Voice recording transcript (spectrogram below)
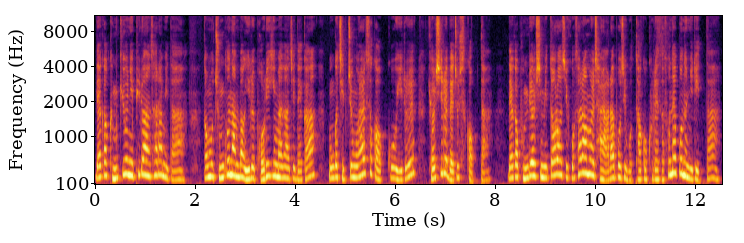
내가 금기운이 필요한 사람이다. 너무 중구난방 일을 버리기만 하지 내가 뭔가 집중을 할 수가 없고 일을 결실을 맺을 수가 없다. 내가 분별심이 떨어지고 사람을 잘 알아보지 못하고 그래서 손해보는 일이 있다.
